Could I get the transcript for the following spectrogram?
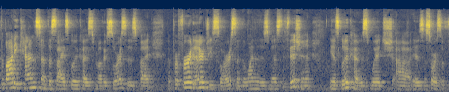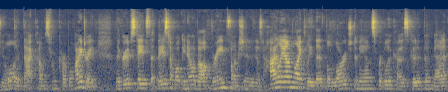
The body can synthesize glucose from other sources, but the preferred energy source and the one that is most efficient is glucose, which uh, is a source of fuel, and that comes from carbohydrate. The group states that based on what we know about brain function, it is highly unlikely that the large demands for glucose could have been met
